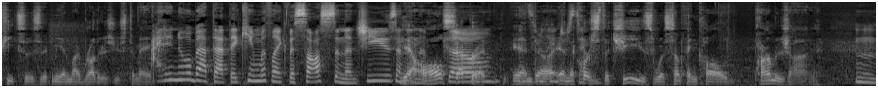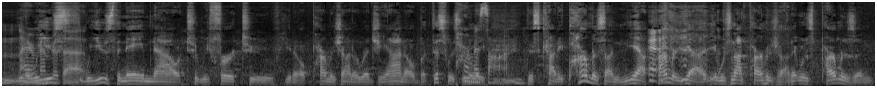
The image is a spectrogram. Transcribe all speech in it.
pizzas that me and my brothers used to make. I didn't know about that. They came with like the sauce and the cheese and yeah, the all dough. separate, and really uh, and of course the cheese was something called Parmesan. You Mm, I we use that. we use the name now to refer to you know Parmigiano Reggiano, but this was Parmesan. really this kind of Parmesan. Yeah, Parma, yeah, it was not Parmesan, it was Parmesan,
